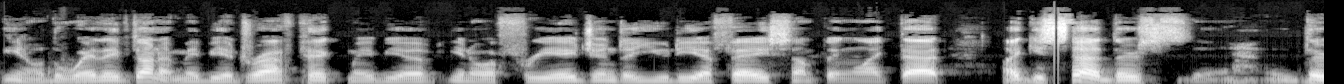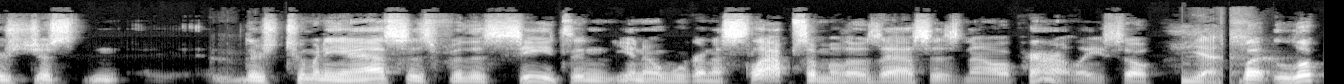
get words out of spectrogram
you know the way they've done it. Maybe a draft pick, maybe a you know a free agent, a UDFA, something like that. Like you said, there's there's just there's too many asses for the seats, and you know we're going to slap some of those asses now, apparently. So yes, but look,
